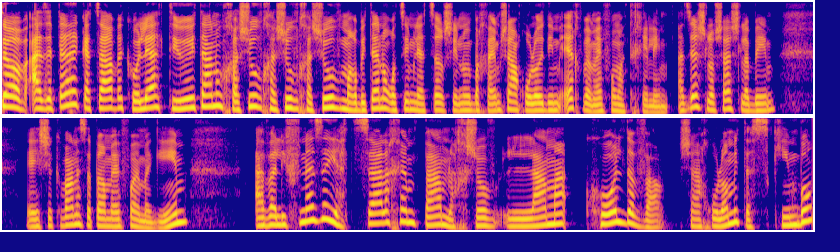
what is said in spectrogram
טוב, אז זה פרק קצר וקולע, תהיו איתנו, חשוב, חשוב, חשוב, מרביתנו רוצים לייצר שינוי בחיים שאנחנו לא יודעים איך ומאיפה מתחילים. אז יש שלושה שלבים, אה, שכבר נספר מאיפה הם מגיעים, אבל לפני זה יצא לכם פעם לחשוב למה כל דבר שאנחנו לא מתעסקים בו,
